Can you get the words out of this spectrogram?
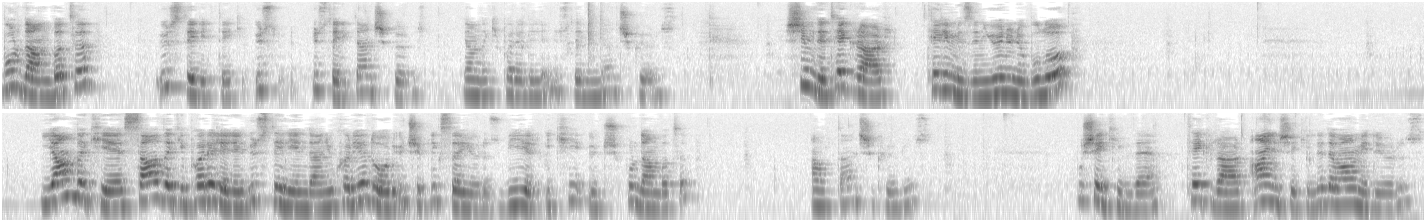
Buradan batıp üst delikteki üst, üst delikten çıkıyoruz. Yandaki paralelin üst deliğinden çıkıyoruz. Şimdi tekrar telimizin yönünü bulup yandaki sağdaki paralelin üst deliğinden yukarıya doğru 3 iplik sayıyoruz. 1, 2, 3. Buradan batıp alttan çıkıyoruz. Bu şekilde tekrar aynı şekilde devam ediyoruz.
